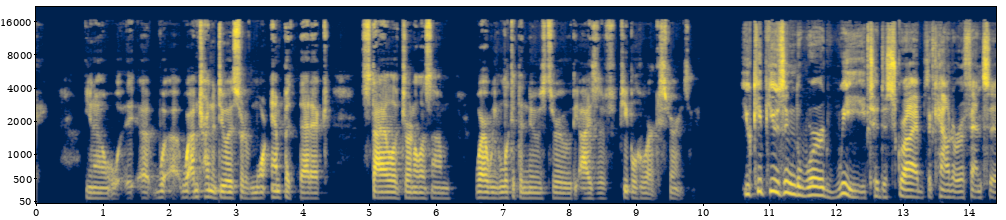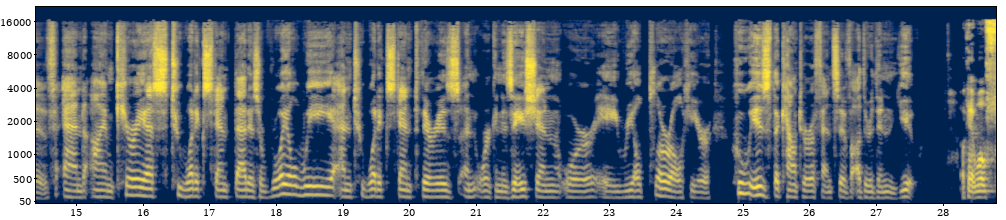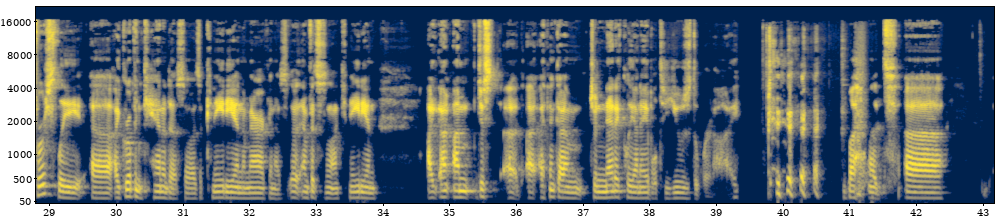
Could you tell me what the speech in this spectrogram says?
You know, uh, what I'm trying to do is sort of more empathetic style of journalism where we look at the news through the eyes of people who are experiencing it. You keep using the word we to describe the counteroffensive, and I'm curious to what extent that is a royal we and to what extent there is an organization or a real plural here. Who is the counteroffensive other than you? Okay, well, firstly, uh, I grew up in Canada, so as a Canadian American, as uh, emphasis on Canadian, I, am just, uh, I think I'm genetically unable to use the word I. but uh,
